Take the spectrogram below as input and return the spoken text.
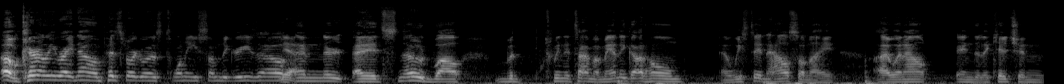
Oh, currently right now in Pittsburgh it was twenty some degrees out, Yeah. and there and it snowed. Well, between the time Amanda got home and we stayed in the house all night, I went out into the kitchen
